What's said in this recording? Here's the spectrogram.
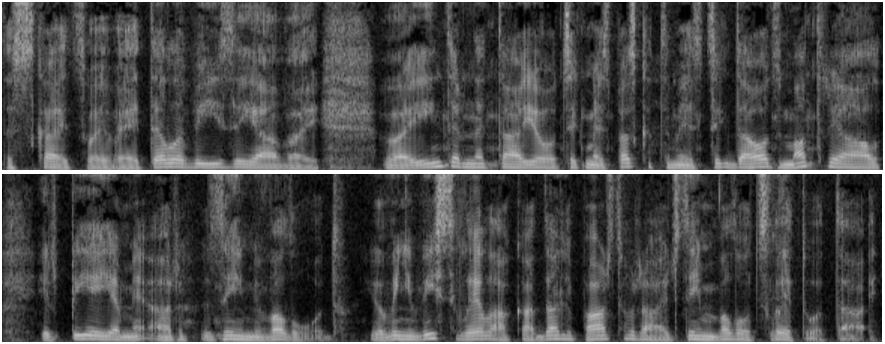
Tas skaits vai, vai televīzijā vai, vai internetā, jo cik mēs paskatāmies, cik daudz materiālu ir pieejami ar zīmju valodu. Jo viņi visi lielākā daļa pārsvarā ir zīmju valodas lietotāji.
